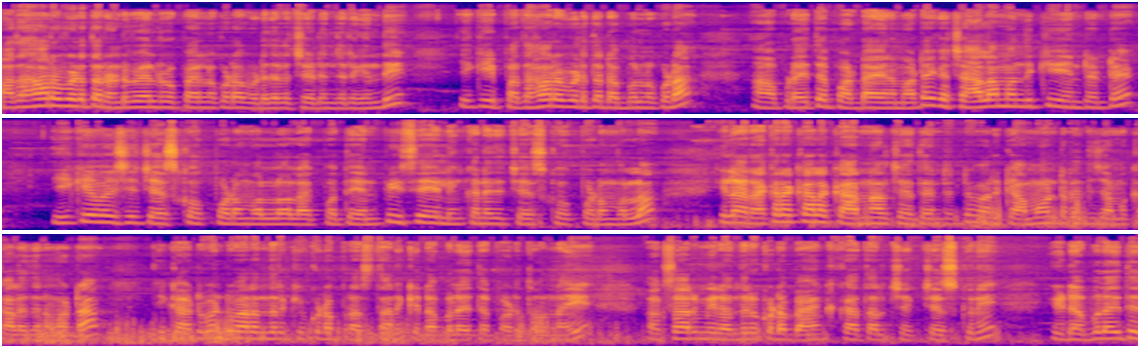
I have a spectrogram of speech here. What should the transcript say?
పదహారు విడత రెండు వేల రూపాయలను కూడా విడుదల చేయడం జరిగింది. ఇక ఈ పదహారు విడత డబ్బులను కూడా అప్పుడైతే పడ్డాయన్నమాట. ఇక చాలామందికి ఏంటంటే ఈకేవైసీ చేసుకోకపోవడం వల్ల లేకపోతే ఎన్పిసిఐ లింక్ అనేది చేసుకోకపోవడం వల్ల ఇలా రకరకాల కారణాల చేత ఏంటంటే వారికి అమౌంట్ అనేది జమ కాలేదనమాట ఇక అటువంటి వారందరికీ కూడా ప్రస్తుతానికి డబ్బులు అయితే పడుతున్నాయి ఒకసారి మీరందరూ కూడా బ్యాంక్ ఖాతాలు చెక్ చేసుకుని ఈ డబ్బులు అయితే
